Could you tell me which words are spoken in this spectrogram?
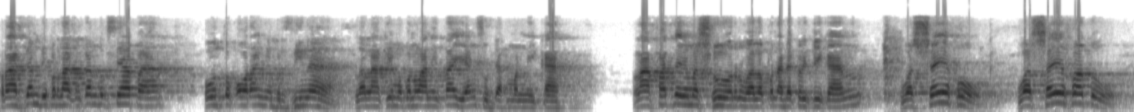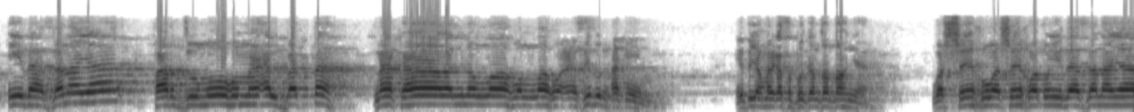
Rajam diperlakukan untuk siapa? Untuk orang yang berzina, lelaki maupun wanita yang sudah menikah. Lafadznya yang masyhur walaupun ada kritikan, wasyaikhu wasyaikhatu idza zanaya farjumuhuma albattah nakalan minallah wallahu azizun hakim. Itu yang mereka sebutkan contohnya. Wasyekhu wasyaikhatu idza zanaya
